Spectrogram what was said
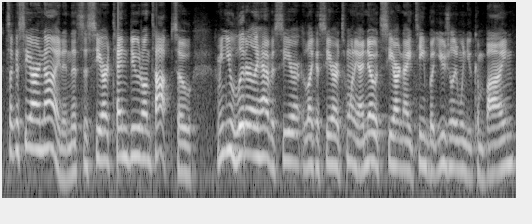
It's like a CR9, and it's a CR10 dude on top. So, I mean, you literally have a CR, like a CR20. I know it's CR19, but usually when you combine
